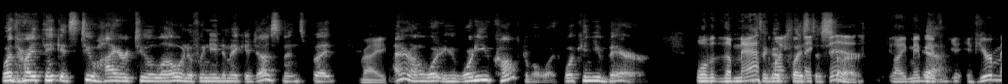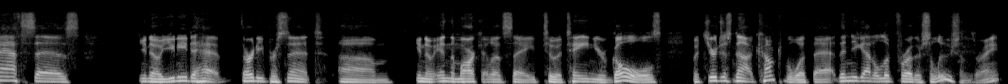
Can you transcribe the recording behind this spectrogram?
whether I think it's too high or too low, and if we need to make adjustments. But Right. I don't know what are you what are you comfortable with? What can you bear? Well, the math a good place to start. this. Like maybe Yeah. if, if your math says, you know, you need to have thirty percent, um, you know, in the market, let's say, to attain your goals, but you're just not comfortable with that, then you got to look for other solutions, right?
